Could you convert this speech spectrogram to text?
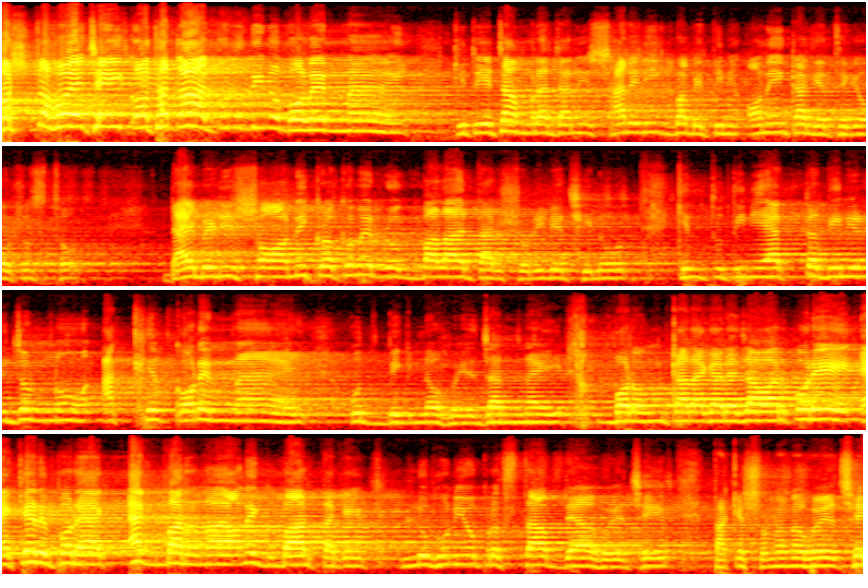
কষ্ট হয়েছে এই কথাটা কোনোদিনও বলেন নাই। কিন্তু এটা আমরা জানি শারীরিকভাবে তিনি অনেক আগে থেকে অসুস্থ। ডায়াবেটিস সহ অনেক রকমের রোগ বালায় তার শরীরে ছিল। কিন্তু তিনি একটা দিনের জন্য আক্ষেপ করেন নাই, উদ্বিগ্ন হয়ে যান নাই। বরং কারাগারে যাওয়ার পরে একের পর এক, একবার নয়, অনেকবার তাকে লোভনীয় প্রস্তাব দেওয়া হয়েছে। তাকে শোনানো হয়েছে।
